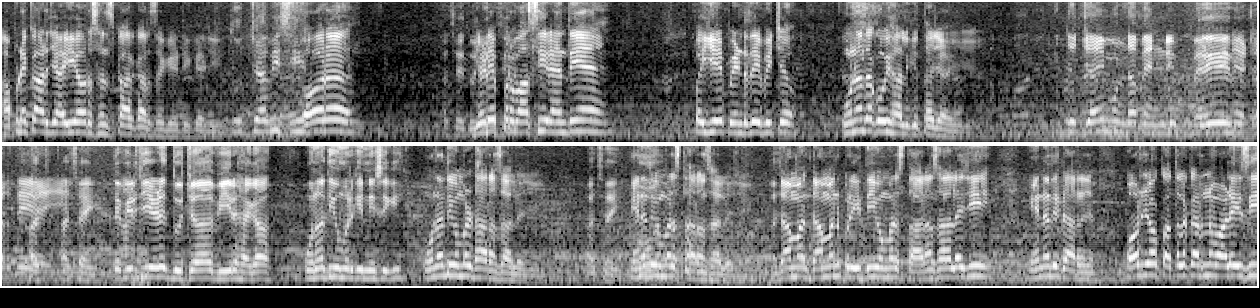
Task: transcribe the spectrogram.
ਆਪਣੇ ਘਰ ਜਾਈਏ ਔਰ ਸੰਸਕਾਰ ਕਰ ਸਕੇ ਠੀਕ ਹੈ ਜੀ। ਦੂਜਾ ਵੀ ਸੀ। ਔਰ ਅੱਛਾ ਜਿਹੜੇ ਪ੍ਰਵਾਸੀ ਰਹਿੰਦੇ ਆ ਭਈਏ ਪਿੰਡ ਦੇ ਵਿੱਚ ਉਹਨਾਂ ਦਾ ਕੋਈ ਹੱਲ ਕੀਤਾ ਜਾਏ ਜੀ। ਦੂਜਾ ਹੀ ਮੁੰਡਾ ਵੈਂਟੀਲੇਟਰ ਤੇ ਹੈ ਜੀ। ਅੱਛਾ ਜੀ। ਤੇ ਵੀਰ ਜੀ ਜਿਹੜੇ ਦੂਜਾ ਵੀਰ ਹੈਗਾ ਉਹਨਾਂ ਦੀ ਉਮਰ ਕਿੰਨੀ ਸੀਗੀ? ਉਹਨਾਂ ਦੀ ਉਮਰ 18 ਸਾਲ ਹੈ ਜੀ। ਅੱਛਾ ਜੀ। ਇਹਨਾਂ ਦੀ ਉਮਰ 17 ਸਾਲ ਹੈ ਜੀ। ਦਮਨ ਦਮਨਪ੍ਰੀਤ ਦੀ ਉਮਰ 17 ਸਾਲ ਹੈ ਜੀ। ਇਹਨਾਂ ਦੀ 18 ਸਾਲ ਔਰ ਜੋ ਕਤਲ ਕਰਨ ਵਾਲੇ ਸੀ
